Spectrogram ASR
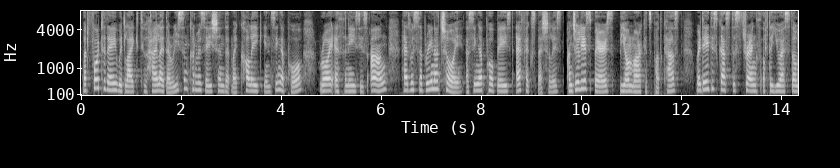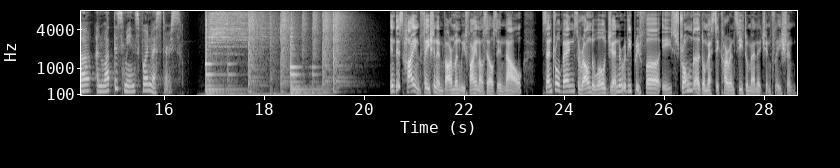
But for today, we'd like to highlight a recent conversation that my colleague in Singapore, Roy Athanasius Ang, had with Sabrina Choy, a Singapore based FX specialist, on Julius Baer's Beyond Markets podcast, where they discussed the strength of the US dollar and what this means for investors. In this high inflation environment we find ourselves in now, central banks around the world generally prefer a stronger domestic currency to manage inflation.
